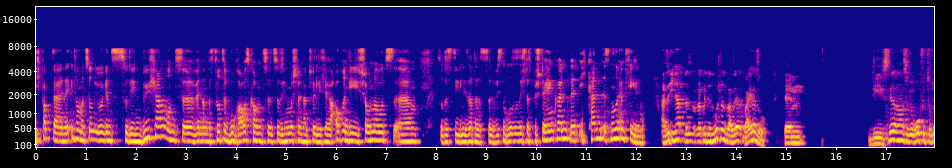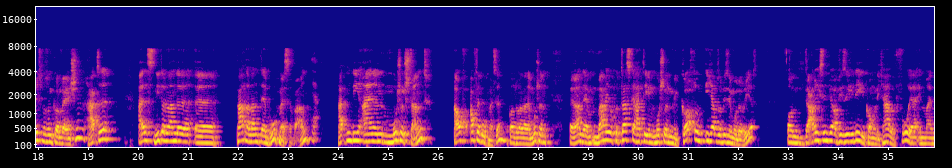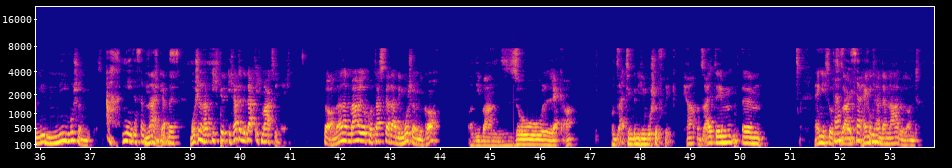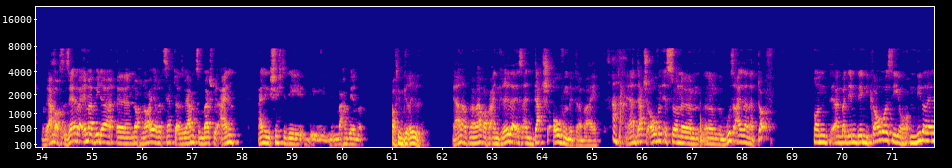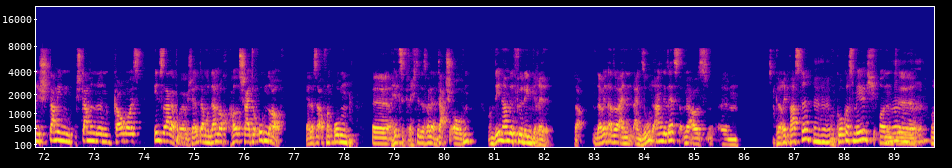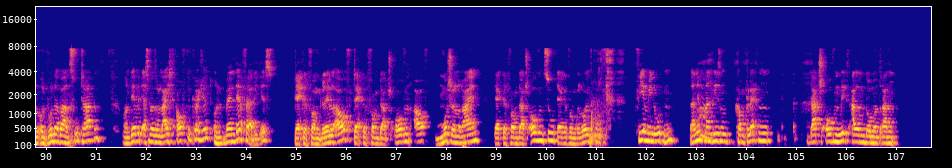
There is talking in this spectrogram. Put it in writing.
Ich packe deine Informationen übrigens zu den Büchern und äh, wenn dann das dritte Buch rauskommt, äh, zu den Muscheln natürlich äh, auch in die Show Notes, äh, sodass die Leser das äh, wissen, wo sie sich das bestellen können. Denn ich kann es nur empfehlen. Also ich habe das mit den Muscheln war, sehr, war ja so. Ähm, das Niederländische Büro für Tourismus und Convention hatte, als Niederlande äh, Partnerland der Buchmesse waren, Ja. hatten die einen Muschelstand auf, auf der Buchmesse. Da konnte man seine Muscheln, ja, der Mario Kotaska hat die Muscheln gekocht und ich habe so ein bisschen moderiert. Und dadurch sind wir auf diese Idee gekommen. Und ich habe vorher in meinem Leben nie Muscheln gegessen. Ach nee, das habe ich Nein, nicht gewusst. Muscheln hatte ich, ich hatte gedacht, ich mag sie nicht. So, und dann hat Mario Kotaska da die Muscheln gekocht und die waren so lecker. Und seitdem bin ich ein Muschelfreak. Ja, und seitdem ähm, hänge ich sozusagen ja hänge ich an der Nadel. Und, wir haben auch selber immer wieder äh, noch neue Rezepte. Also wir haben zum Beispiel ein, eine Geschichte, die, die, die machen wir auf dem Grill. Ja, auf, auf einem Grill, da ist ein Dutch Oven mit dabei. Ach, Ja, Dutch Oven ist so eine, ein gusseiserner Topf. Und äh, bei dem, den die Cowboys, die niederländisch stammigen, stammenden Cowboys ins Lagerfeuer gestellt haben und dann noch Holzscheite oben drauf. Ja, dass er auch von oben äh, Hitze kriegte. Das war der Dutch Oven. Und den haben wir für den Grill. So, und da wird also ein, ein Sud angesetzt äh, aus ähm, Currypaste mhm. und Kokosmilch und, Mm. äh, und, und wunderbaren Zutaten. Und der wird erstmal so leicht aufgeköchelt. Und wenn der fertig ist, Deckel vom Grill auf, Deckel vom Dutch Oven auf, Muscheln rein, Deckel vom Dutch Oven zu, Deckel vom Grill zu. Vier Minuten. Dann nimmt man diesen kompletten Dutch Oven mit allem drum und dran,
